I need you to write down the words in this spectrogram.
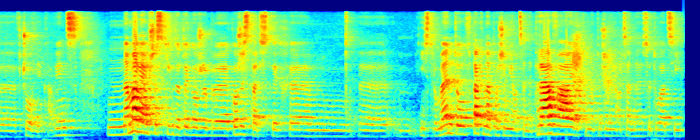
w, w człowieka. Więc namawiam wszystkich do tego, żeby korzystać z tych instrumentów, tak na poziomie oceny prawa, jak i na poziomie oceny sytuacji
